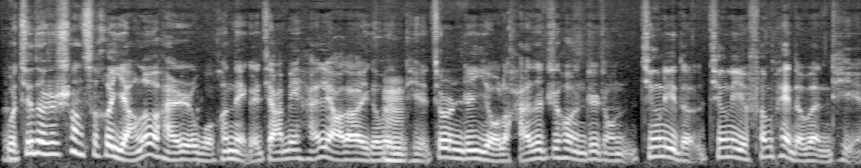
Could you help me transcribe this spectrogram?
我记得是上次和杨乐还是我和哪个嘉宾还聊到一个问题，就是你这有了孩子之后，你这种精力的精力分配的问题，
